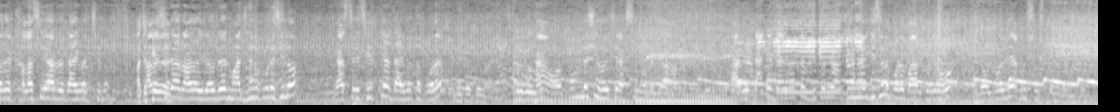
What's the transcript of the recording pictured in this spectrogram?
ওদের খালাসি আর ড্রাইভার ছিল। আচ্ছা, খালাসিটা রোডের মাঝখানে পড়েছিল। গাছ থেকে ছিটকে আর ড্রাইভারটা পরে হ্যাঁ কম বেশি হয়েছে অ্যাক্সিডেন্টে যা আর ওই টাকের ড্রাইভারটা ভিতরে অজ্ঞান হয়ে গেছিল পরে বার করে ও জল ফল দিয়ে এখন সুস্থ হয়ে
